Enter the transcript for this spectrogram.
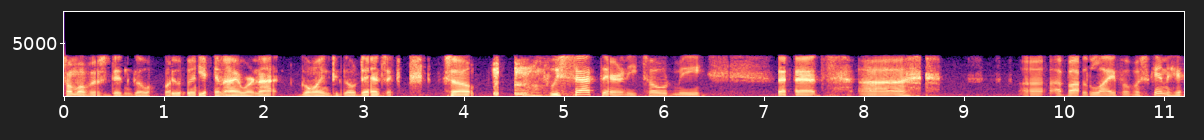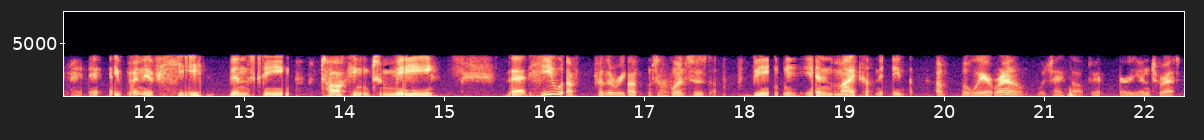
some of us didn't go. He and I were not going to go dancing. So we sat there, and he told me that uh, uh, about the life of a skinhead. Even if he had been seen talking to me, that he would suffer the consequences of being in my company of the way around, which I thought was very interesting.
